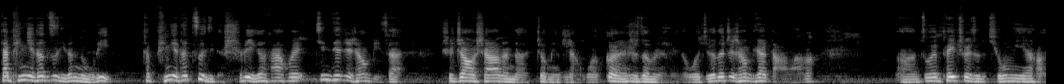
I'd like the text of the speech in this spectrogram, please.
他凭借他自己的努力，他凭借他自己的实力跟发挥，今天这场比赛是 Josh Allen 的证明这场。我个人是这么认为的。我觉得这场比赛打完了，嗯、作为 Patriots 的球迷也好，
